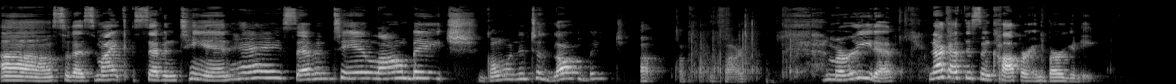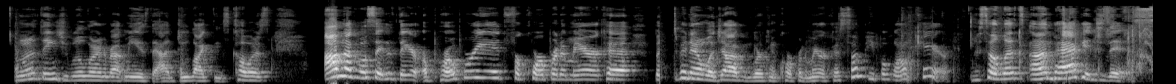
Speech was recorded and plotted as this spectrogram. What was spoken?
Uh, so that's Mike 710. Hey, 710 Long Beach. Going into Long Beach. Oh, okay, I'm sorry. Merida. And I got this in copper and burgundy. One of the things you will learn about me is that I do like these colors. I'm not going to say that they're appropriate for corporate America, but depending on what job you work in corporate America, some people won't care. So let's unpackage this.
